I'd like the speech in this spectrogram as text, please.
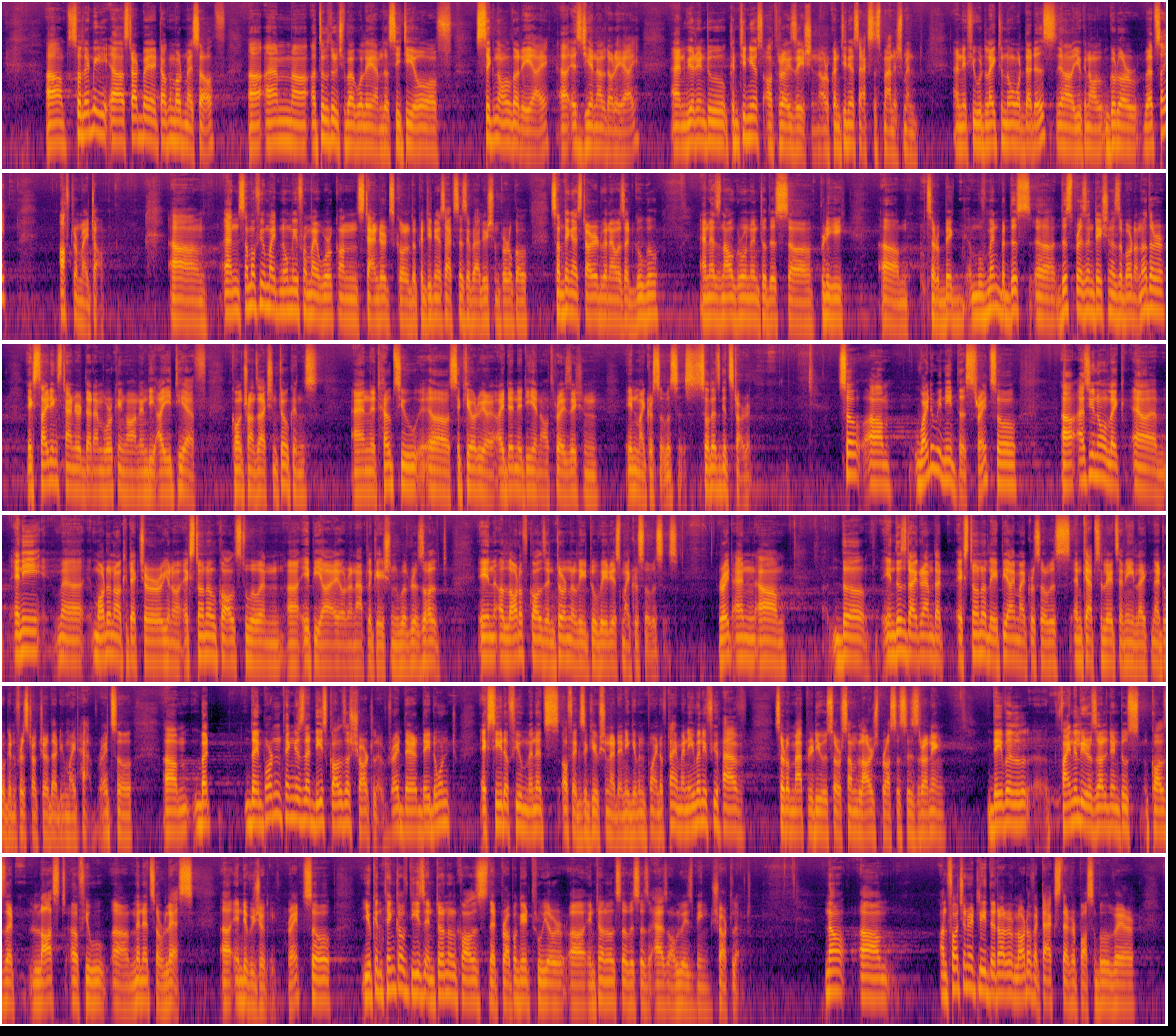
Uh, so let me uh, start by talking about myself. I'm Atul Tulshibagwale. I'm the CTO of Signal.ai, SGNL.ai and we are into continuous authorization or continuous access management. And if you would like to know what that is, uh, you can all go to our website after my talk. Um, and some of you might know me from my work on standards called the Continuous Access Evaluation Protocol, something I started when I was at Google and has now grown into this uh, pretty um, sort of big movement. But this, uh, this presentation is about another exciting standard that I'm working on in the IETF called transaction tokens and it helps you uh, secure your identity and authorization in microservices. So let's get started. So um, why do we need this, right? So uh, as you know, like um, any uh, modern architecture, you know, external calls to an uh, API or an application will result in a lot of calls internally to various microservices, right? And um, the in this diagram, that external API microservice encapsulates any like network infrastructure that you might have, right? So, um, but the important thing is that these calls are short-lived, right? They they don't exceed a few minutes of execution at any given point of time, and even if you have sort of MapReduce or some large processes running, they will finally result into calls that last a few uh, minutes or less uh, individually, right? So you can think of these internal calls that propagate through your uh, internal services as always being short-lived. Now, um, unfortunately, there are a lot of attacks that are possible where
